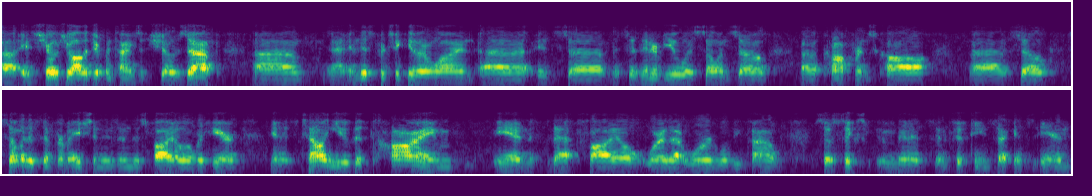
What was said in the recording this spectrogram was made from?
uh, it shows you all the different times it shows up. Um, in this particular one, uh, it's, uh, it says interview with so-and-so, uh, conference call. Uh, so some of this information is in this file over here, and it's telling you the time in that file where that word will be found. So 6 minutes and 15 seconds in,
